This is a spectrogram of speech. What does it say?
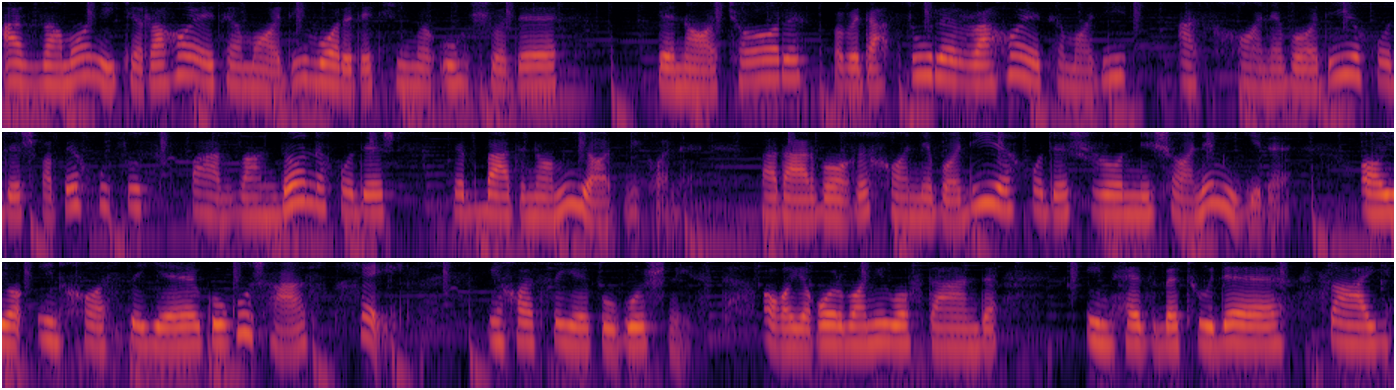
از زمانی که رها اعتمادی وارد تیم او شده به ناچار و به دستور رها اعتمادی از خانواده خودش و به خصوص فرزندان خودش به بدنامی یاد می‌کنه و در واقع خانواده خودش رو نشانه می‌گیره آیا این خواسته گوگوش هست؟ خیر این خواسته گوگوش نیست آقای قربانی گفتند این حزب توده سعی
